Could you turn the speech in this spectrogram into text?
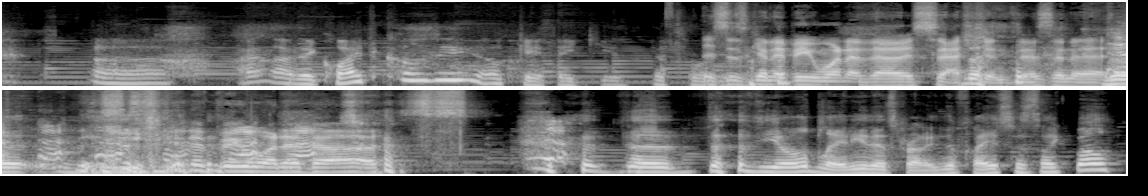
uh, are are they quite cozy? Okay, thank you. That's This is going to be one of those sessions, isn't it? The- this is going to be one of those. the, the the old lady that's running the place is like, well,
